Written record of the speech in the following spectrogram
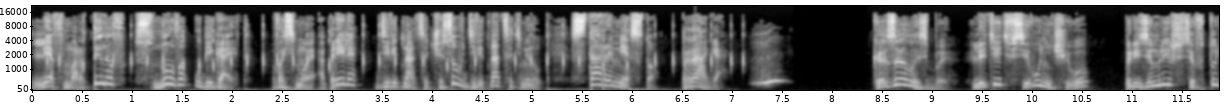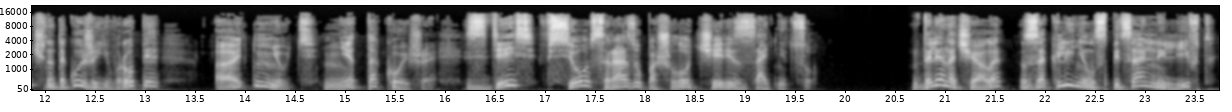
Лев Мартынов снова убегает. 8 апреля, 19 часов 19 минут. Старое место. Прага. Казалось бы, лететь всего ничего, приземлишься в точно такой же Европе, а отнюдь не такой же. Здесь все сразу пошло через задницу. Для начала заклинил специальный лифт,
